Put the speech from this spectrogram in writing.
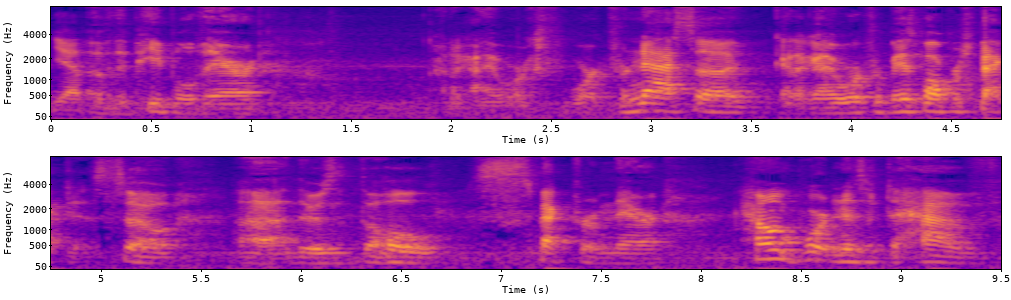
yep. of the people there. Got a guy who works worked for NASA. Got a guy who worked for Baseball Prospectus. So uh, there's the whole spectrum there. How important is it to have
